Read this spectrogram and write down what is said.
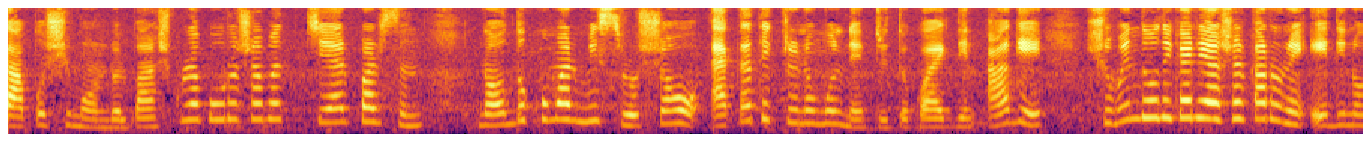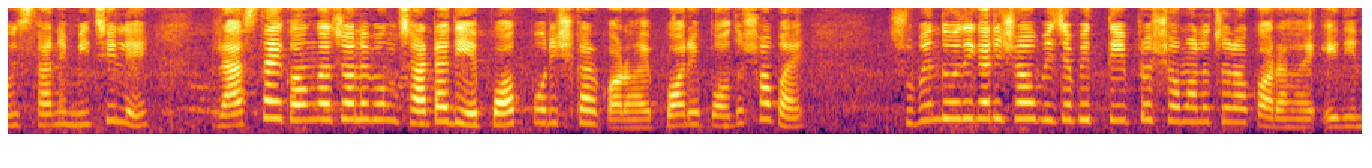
তাপসী মণ্ডল পাঁশকুড়া পৌরসভার চেয়ারপারসন নন্দকুমার মিশ্র সহ একাধিক তৃণমূল নেতৃত্ব। কয়েকদিন আগে শুভেন্দু অধিকারী আসার কারণে এদিন ওই স্থানে মিছিলে রাস্তায় গঙ্গাজল এবং ছাটা দিয়ে পথ পরিষ্কার করা হয়। পরে পদসভায় শুভেন্দু অধিকারী সহ বিজেপির তীব্র সমালোচনা করা হয়। এদিন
